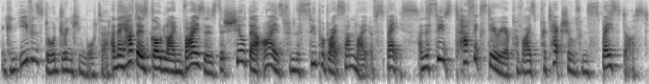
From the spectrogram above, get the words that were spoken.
and can even store drinking water. And they have those gold lined visors that shield their eyes from the super bright sunlight of space. And the suit's tough exterior provides protection from space dust,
